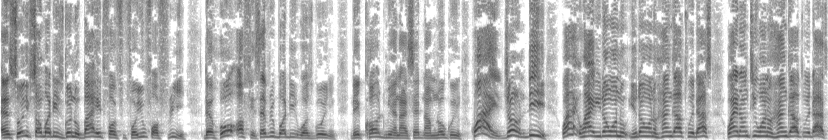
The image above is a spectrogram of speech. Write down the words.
And so if somebody is going to buy it for, for you for free, the whole office, everybody was going. They called me and I said, I'm not going. Why? John D, why, why you don't want to, you don't want to hang out with us? Why don't you want to hang out with us?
